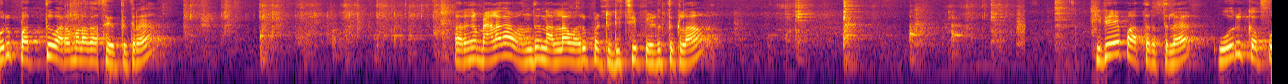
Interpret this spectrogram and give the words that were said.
ஒரு பத்து வரமிளகா சேர்த்துக்கிறேன். பாருங்கள் மிளகா வந்து நல்லா வறுப்பட்டுடுச்சு இப்போ எடுத்துக்கலாம். இதே பாத்திரத்தில் ஒரு கப்பு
